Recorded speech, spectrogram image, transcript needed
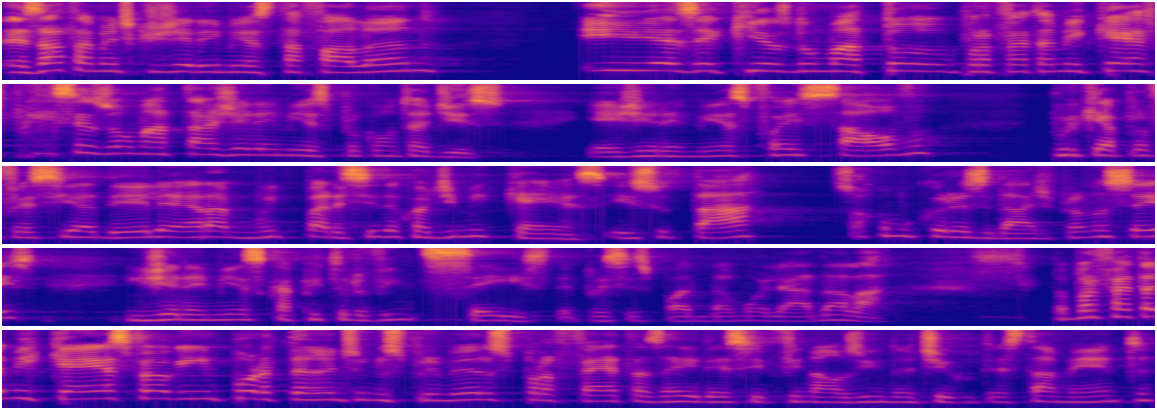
exatamente o que Jeremias está falando, e Ezequias não matou o profeta Miqueias, por que vocês vão matar Jeremias por conta disso? E aí Jeremias foi salvo, porque a profecia dele era muito parecida com a de Miqueias. Isso está, só como curiosidade para vocês, em Jeremias capítulo 26, depois vocês podem dar uma olhada lá. Então, o profeta Miqueias foi alguém importante, dos primeiros profetas aí desse finalzinho do Antigo Testamento,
